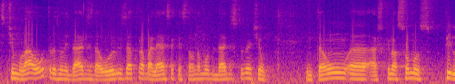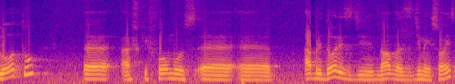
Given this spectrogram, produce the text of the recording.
estimular outras unidades da URGS a trabalhar essa questão da mobilidade estudantil. Então, uh, acho que nós somos piloto, uh, acho que fomos uh, abridores de novas dimensões,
